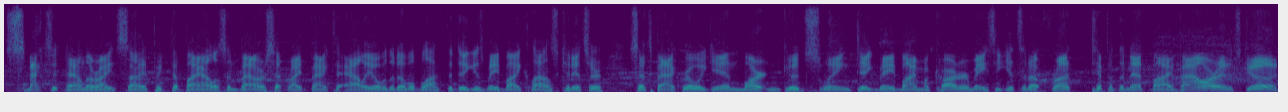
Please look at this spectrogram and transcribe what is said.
smacks it down the right side, picked up by Allison Bauer, set right back to Allie over the double block. The dig is made by Klaus. Knitzer sets back row again. Martin, good swing. Dig made by McCarter. Macy gets it up front. Tip at the net by Bauer, and it's good.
